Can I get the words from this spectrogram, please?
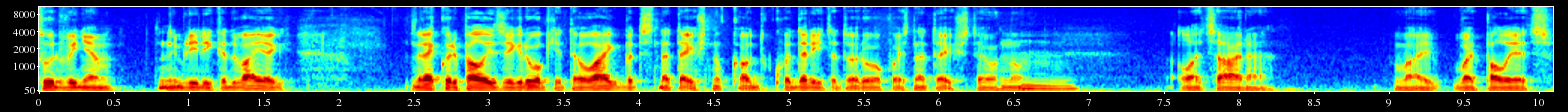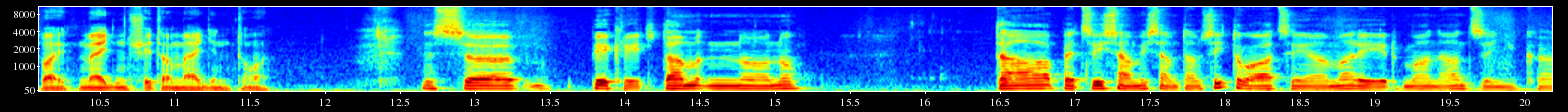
tur viņam brīdī, kad vajag. Rekuri palīdzīgi roka, ja tev vajag, bet es neteikšu, nu, kaut ko darīt ar to roku, vai es neteikšu tev, nu, mm. lec ārā, vai, vai paliec, vai mēģini šito, mēģini to. Es uh, piekrītu tam, no, nu, tā pēc visām, visām tām situācijām arī ir mana atziņa, ka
